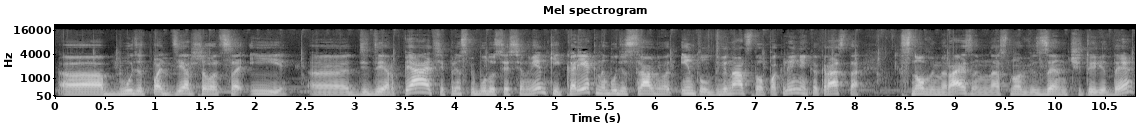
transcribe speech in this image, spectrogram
э, будет поддерживаться и э, DDR5, и, в принципе, будут все новинки. И корректно будет сравнивать Intel 12 поколения как раз-то с новыми Ryzen на основе Zen 4D,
